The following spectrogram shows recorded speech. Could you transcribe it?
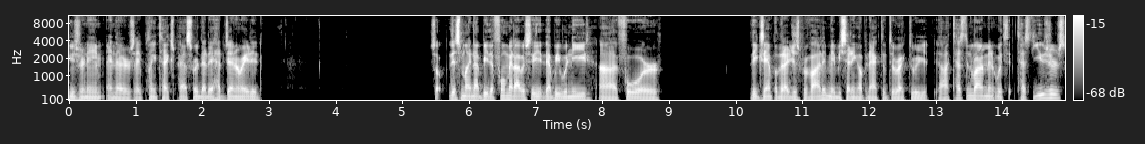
username, and there's a plain text password that it had generated. So this might not be the format, obviously, that we would need uh, for the example that I just provided, maybe setting up an Active Directory uh, test environment with test users.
